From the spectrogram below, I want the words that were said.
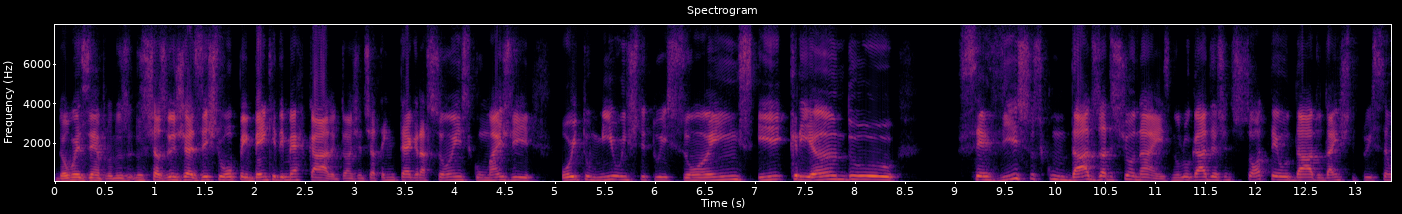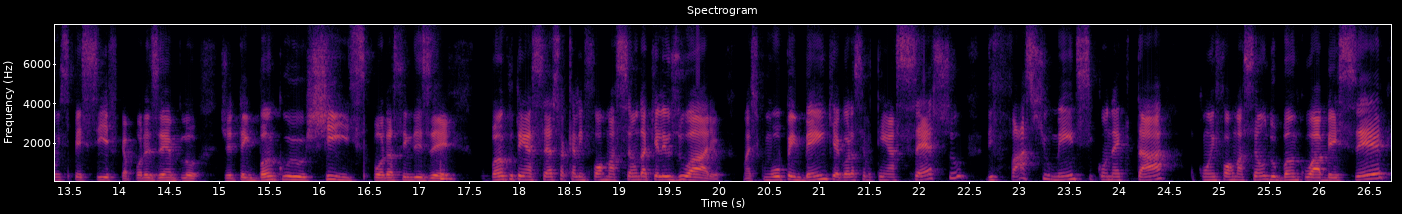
Dou um exemplo: nos, nos, Estados Unidos já existe o Open Bank de mercado, então a gente já tem integrações com mais de 8 mil instituições e criando serviços com dados adicionais, no lugar de a gente só ter o dado da instituição específica. Por exemplo, a gente tem banco X, por assim dizer. O banco tem acesso àquela informação daquele usuário, mas com o Open Bank agora você tem acesso de facilmente se conectar com informação do banco ABC,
